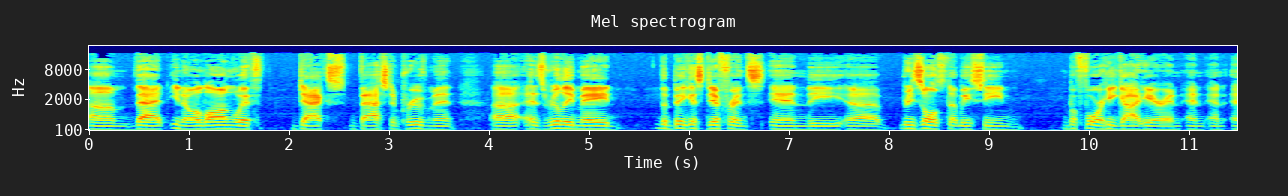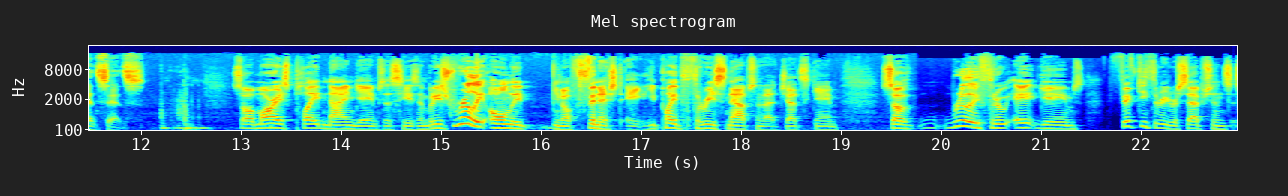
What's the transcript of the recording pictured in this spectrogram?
um, that you know, along with Dak's vast improvement, uh, has really made the biggest difference in the uh, results that we've seen before he got here and, and, and, and since. So Amari's played nine games this season, but he's really only you know finished eight. He played three snaps in that Jets game, so really through eight games, 53 receptions,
